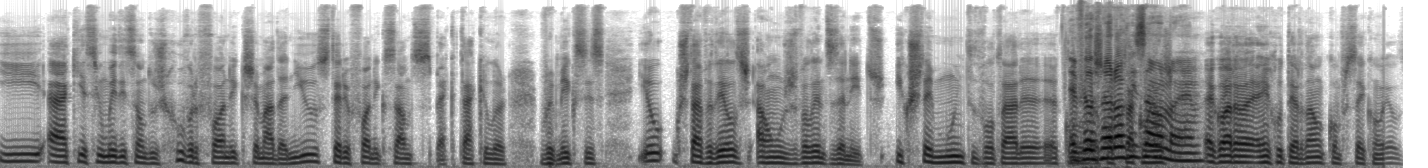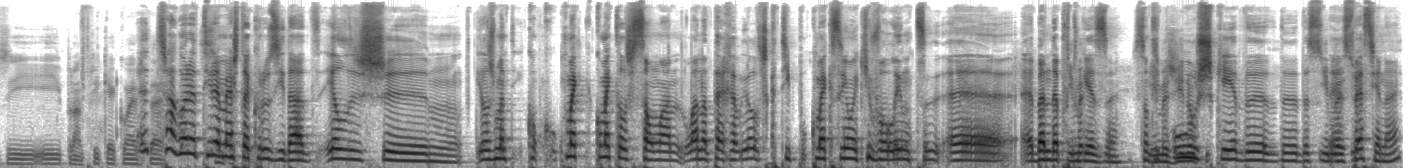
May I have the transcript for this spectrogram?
e há aqui assim uma edição dos Hooverphonic chamada New Stereophonic Sound Spectacular Remixes. Eu gostava deles há uns valentes anitos e gostei muito de voltar a, a, A vê-los na Eurovisão, não é? Agora em Roterdão conversei com eles e, e pronto, fiquei com esta. Já agora tira-me esta curiosidade. Eles, eh, eles mant- co- co- como, é, que- como é que eles são lá, lá na terra deles? Que tipo, como é que seriam equivalente a, a banda portuguesa? São tipo os que é de, de- da Suécia, não é?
